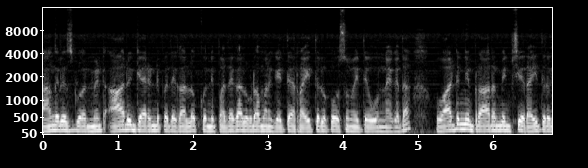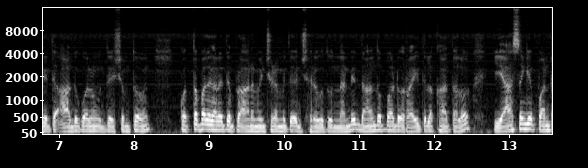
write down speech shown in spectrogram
కాంగ్రెస్ గవర్నమెంట్ ఆరు గ్యారంటీ పథకాల్లో కొన్ని పథకాలు కూడా మనకైతే రైతుల కోసం అయితే ఉన్నాయి కదా. వాటిని ప్రారంభించి రైతులకైతే ఆదుకోవాలనే ఉద్దేశంతో కొత్త పథకాలు అయితే ప్రారంభించడం అయితే జరుగుతుందండి. దాంతోపాటు రైతుల ఖాతాలో యాసంగి పంట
